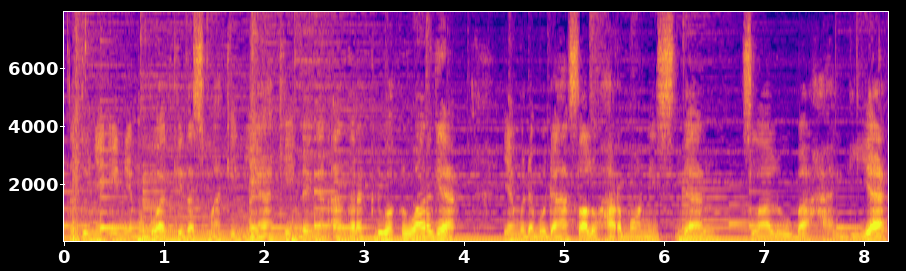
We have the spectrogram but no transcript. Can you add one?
Tentunya ini yang membuat kita semakin yakin dengan antara kedua keluarga Yang mudah-mudahan selalu harmonis dan selalu bahagia.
